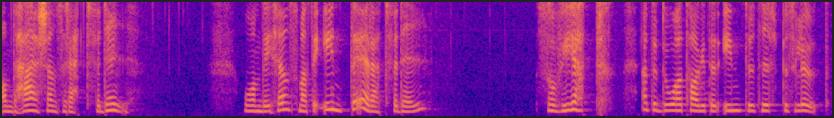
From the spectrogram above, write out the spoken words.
om det här känns rätt för dig. Och om det känns som att det inte är rätt för dig så vet att du då har tagit ett intuitivt beslut.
